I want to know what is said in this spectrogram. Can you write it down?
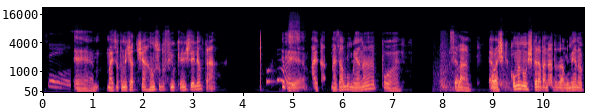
Sim. É, mas eu também já tinha ranço do Fiuk antes dele entrar. É, mas, mas a Lumena, pô, sei lá, eu acho que como eu não esperava nada da Lumena.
